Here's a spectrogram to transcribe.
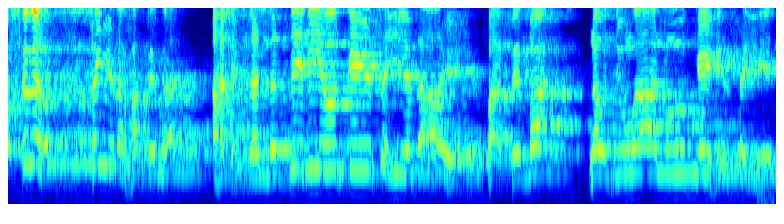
আসলে সৈয়দা ফাতেমা আলে জান্নাত বিবিও কে সৈয়দা হে ফাতেমা নওজুয়ানো কে সৈয়দ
